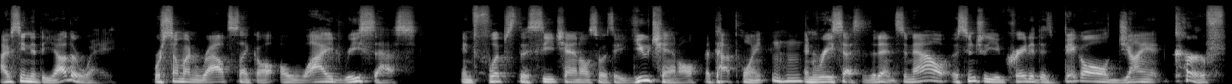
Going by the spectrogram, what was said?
I've seen it the other way where someone routes like a, a wide recess and flips the C channel so it's a U channel at that point Mhm. and recesses it in. So now essentially you've created this big old giant kerf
